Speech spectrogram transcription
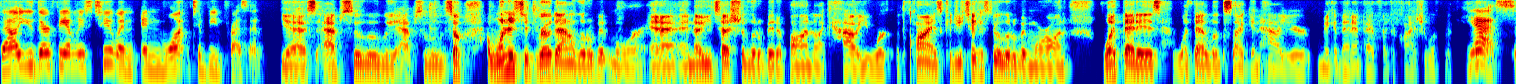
value their families too and, and want to be present. Yes, absolutely. Absolutely. So I wanted to drill down a little bit more. And I, I, know you touched a little bit upon like how you work with clients. Could you take us through a little bit more on what that is, what that looks like, and how you're making that impact for the clients you work with? Yes.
